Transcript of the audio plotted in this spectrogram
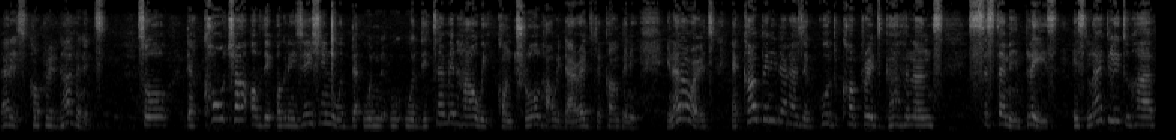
That is corporate governance. So the culture of the organization would, would, would determine how we control, how we direct the company. In other words, a company that has a good corporate governance system in place is likely to have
